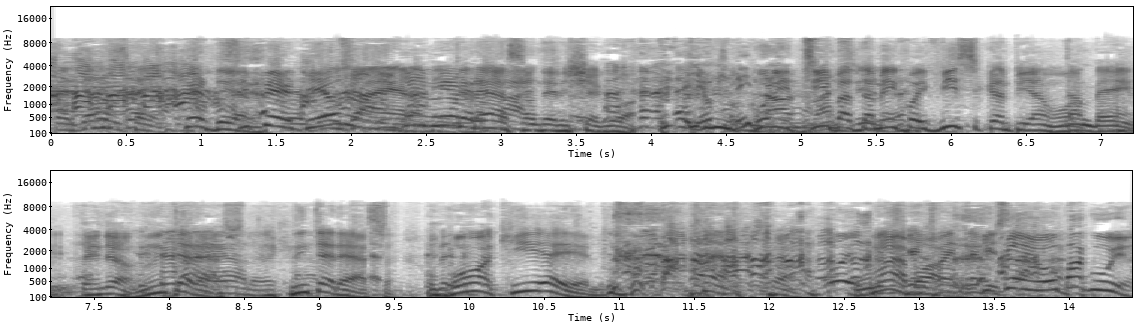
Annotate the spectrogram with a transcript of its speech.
Perdeu, não tem. Perderam. Perdeu, Já era, Não interessa onde ele chegou. É, eu que nem Curitiba também foi vice-campeão ontem. Também. Entendeu? Não interessa. Não interessa. O bom aqui é ele. Não é a gente vai bom. entrevistar. ganhou o bagulho.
